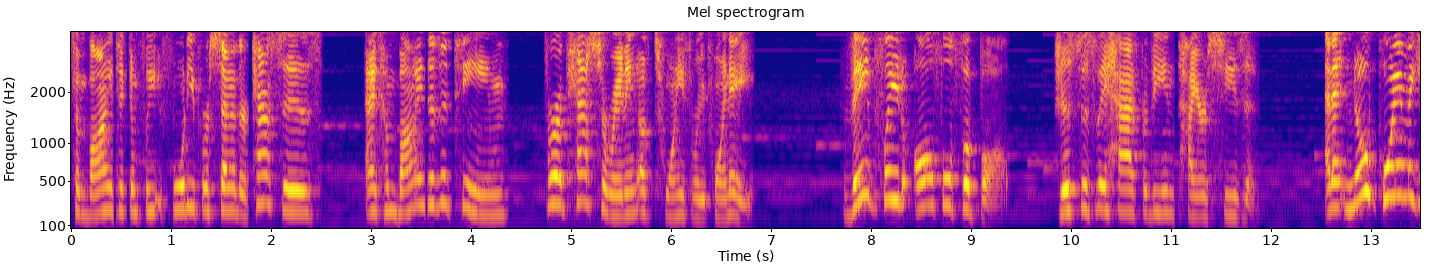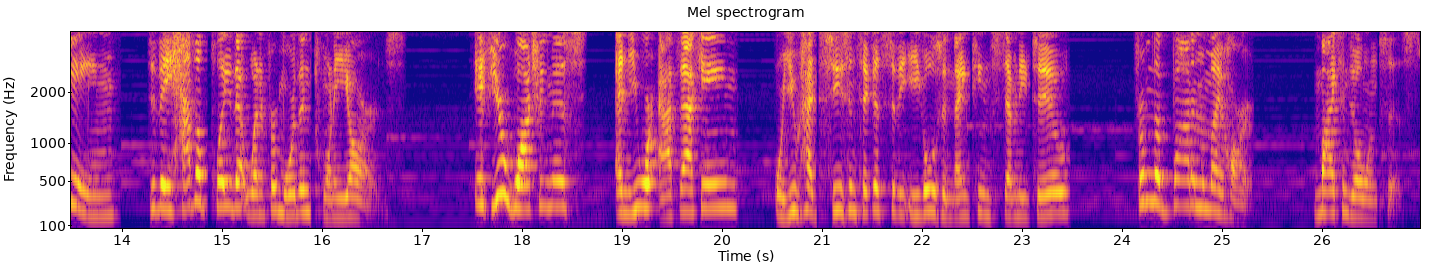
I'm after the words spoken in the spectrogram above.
combined to complete 40% of their passes, and combined as a team for a passer rating of 23.8. They played awful football, just as they had for the entire season. And at no point in the game did they have a play that went for more than 20 yards. If you're watching this and you were at that game, or you had season tickets to the Eagles in 1972, from the bottom of my heart, my condolences.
